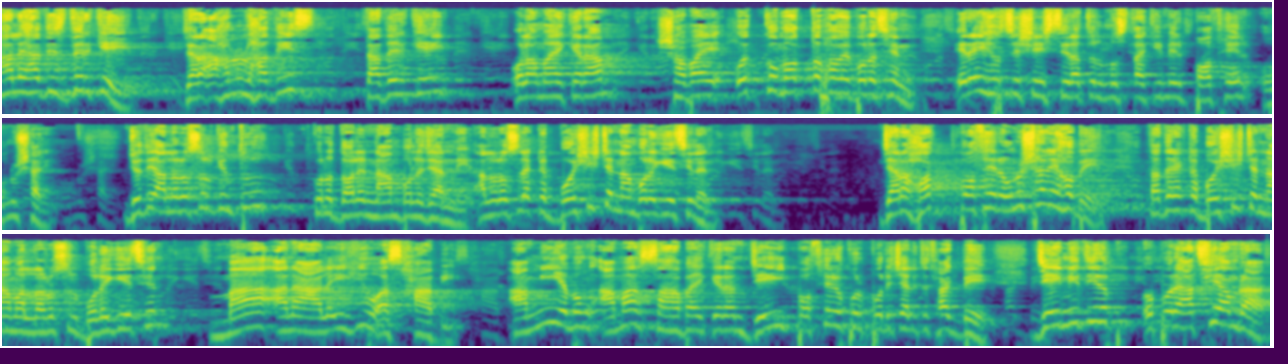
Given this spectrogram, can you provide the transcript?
আহলে হাদিসদেরকেই, যারা আহলুল হাদিস, তাদেরকেই ওলামায় কেরাম সবাই ঐক্যমত্যভাবে বলেছেন, এরাই হচ্ছে সেই সিরাতুল মুস্তাকিমের পথের অনুসারী। যদি আল্লাহ রসুল কিন্তু কোন দলের নাম বলে যাননি, আল্লাহ রসুল একটা বৈশিষ্ট্যের নাম বলে গিয়েছিলেন। যারা হক পথের অনুসারী হবে, তাদের একটা বৈশিষ্ট্যের নাম আল্লাহ রসুল বলে গিয়েছেন, মা আনা আলাইহি ও আসহাবি। আমি এবং আমার সাহাবাই কেরাম যেই পথের উপর পরিচালিত থাকবে, যেই নীতির উপরে আছি আমরা,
